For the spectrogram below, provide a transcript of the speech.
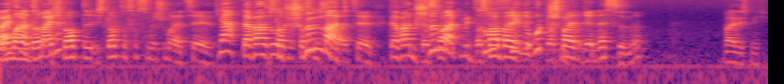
Weißt du, mein was ich Gott, ich glaube, ich glaub, das hast du mir schon mal erzählt. ja, da war so glaub, ein Schwimmbad. Da war ein Schwimmbad war, mit so bei, vielen Rutschen. Das war in Renesse, ne? weiß ich nicht.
